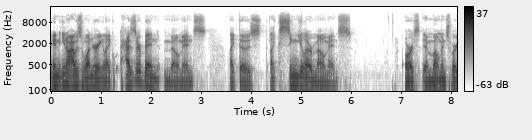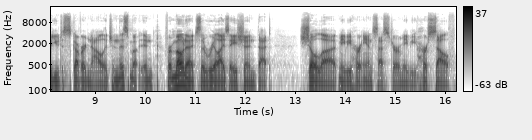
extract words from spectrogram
And, you know, I was wondering, like, has there been moments like those, like singular moments or uh, moments where you discovered knowledge. And this, mo- and for Mona, it's the realization that Shola, maybe her ancestor, maybe herself,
